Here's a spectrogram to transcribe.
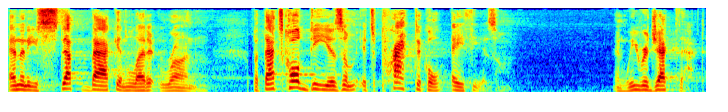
and then he stepped back and let it run. But that's called deism. It's practical atheism. And we reject that.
